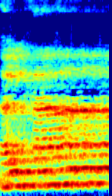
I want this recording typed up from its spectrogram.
الحمد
